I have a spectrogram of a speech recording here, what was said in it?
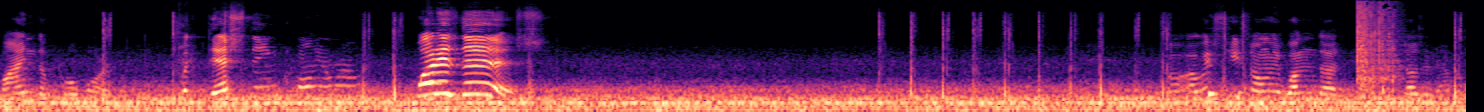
Find the crowbar. But this thing crawling around? What is this? Well, at least he's the only one that doesn't have a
